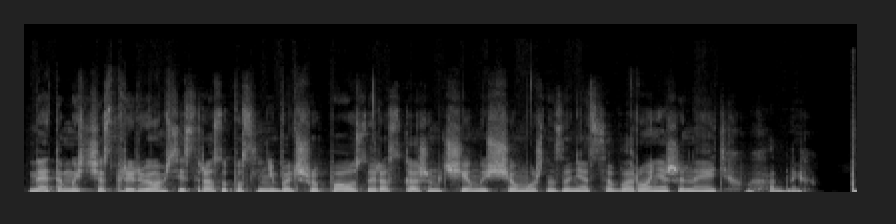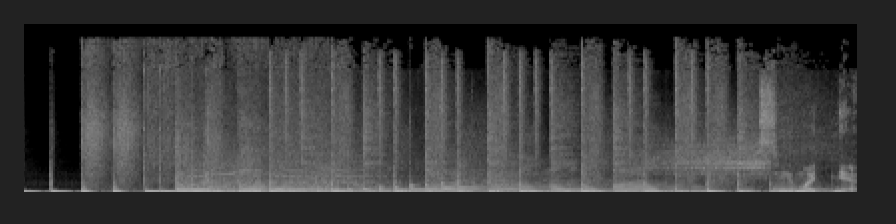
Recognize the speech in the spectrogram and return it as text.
На этом мы сейчас прервемся и сразу после небольшой паузы расскажем, чем еще можно заняться в Воронеже на этих выходных. Тема дня.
